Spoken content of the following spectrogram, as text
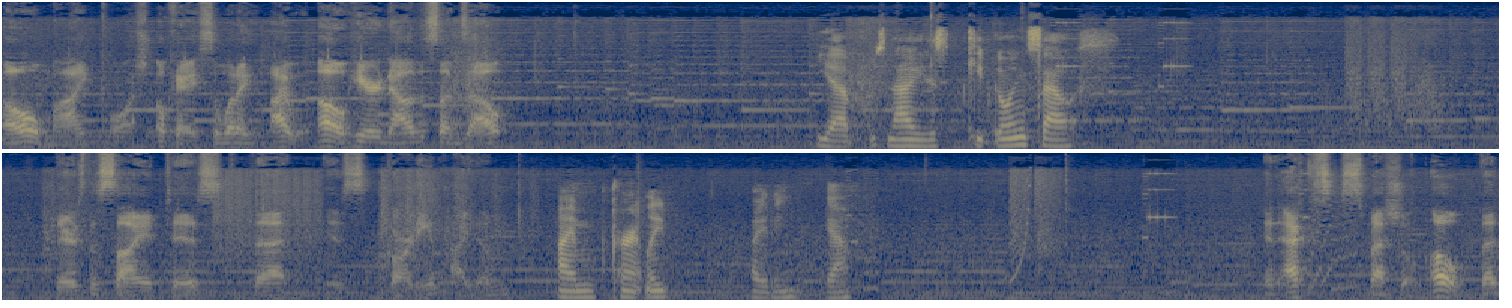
Oh my gosh. Okay, so what I I oh here now the sun's out. Yep, so now you just keep going south. There's the scientist that is guarding an item. I'm currently fighting, yeah. An X special. Oh, that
